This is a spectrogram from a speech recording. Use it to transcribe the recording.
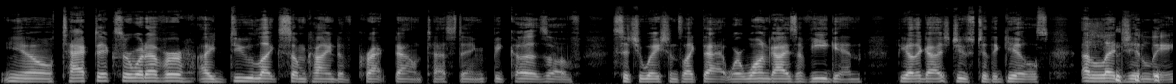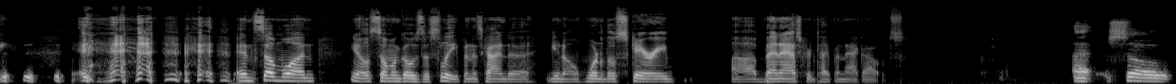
you know tactics or whatever, I do like some kind of crackdown testing because of situations like that where one guy's a vegan, the other guy's juiced to the gills, allegedly, and someone you know someone goes to sleep and it's kind of you know one of those scary uh, Ben Askren type of knockouts. Uh, so,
